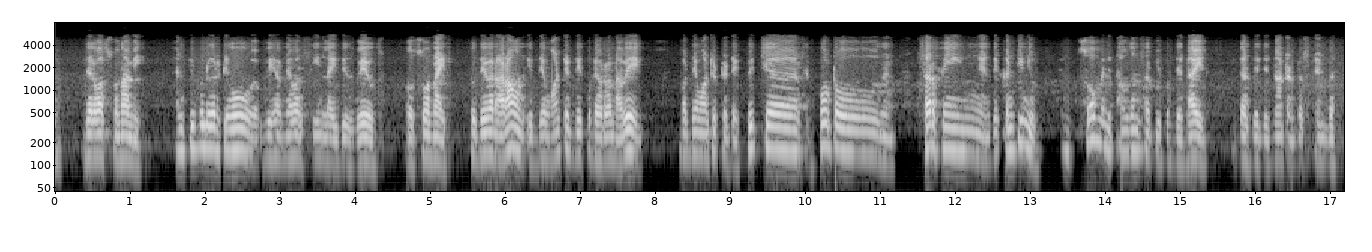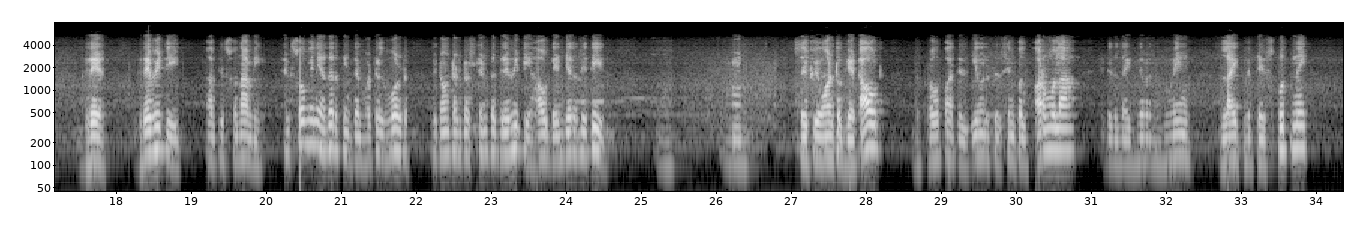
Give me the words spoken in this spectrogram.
there was tsunami, and people were saying, oh, we have never seen like these waves. Oh, so nice. So they were around. If they wanted, they could have run away. But they wanted to take pictures and photos and surfing, and they continued. And so many thousands of people, they died because they did not understand the gra gravity of the tsunami. And so many other things. The material world, we don't understand the gravity, how dangerous it is. So if you want to get out, the Prabhupada is given us a simple formula. It is like given going like with a Sputnik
